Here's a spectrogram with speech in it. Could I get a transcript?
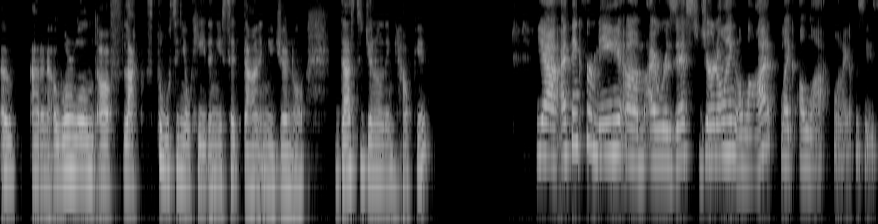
a I don't know, a whirlwind of like thoughts in your head and you sit down and you journal, does the journaling help you? Yeah, I think for me, um, I resist journaling a lot, like a lot. When I have to sneeze.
